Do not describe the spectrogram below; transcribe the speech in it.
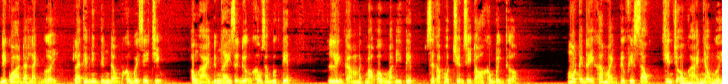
Đi qua đã lạnh người, Lại thêm những tiếng động không mấy dễ chịu. Ông Hải đứng ngay giữa đường không dám bước tiếp. Linh cảm mách bảo ông mà đi tiếp, Sẽ gặp một chuyện gì đó không bình thường. Một cái đầy khá mạnh từ phía sau Khiến cho ông Hải nhào người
